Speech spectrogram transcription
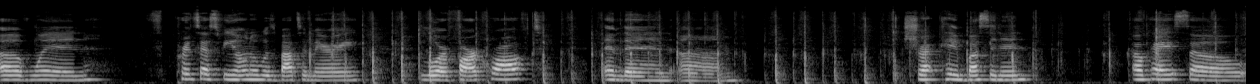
of when Princess Fiona was about to marry Lord Farquaad and then um Shrek came busting in. Okay, so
